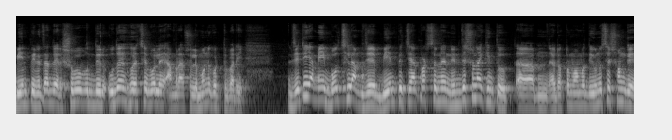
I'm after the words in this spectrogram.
বিএনপি নেতাদের শুভবুদ্ধির উদয় হয়েছে বলে আমরা আসলে মনে করতে পারি। যেটি আমি বলছিলাম যে বিএনপি চেয়ারপারসনের নির্দেশনায় কিন্তু ডক্টর মোহাম্মদ ইউনুসের সঙ্গে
